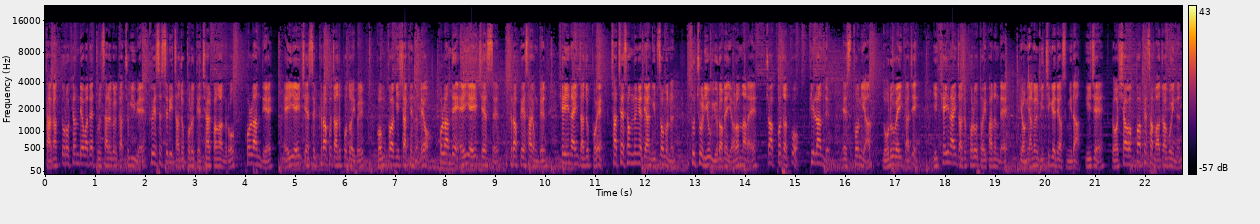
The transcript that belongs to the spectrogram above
다각도로 현대화된 군사력을 갖추기 위해 2S3 자주포를 대체할 방안으로 폴란드의 AHS 크라프 자주포 도입을 검토하기 시작했는데요. 폴란드의 AHS 크라프에 사용된 K9 자주포의 차체 성능에 대한 입소문은 수출 이후 유럽의 여러 나라에 쫙 퍼졌고 핀란드, 에스토니아, 노르웨이까지 이 K9 자주포를 도입하는데 영향을 미치게 되었습니다. 이제 러시아와 코앞에서 마주하고 있는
